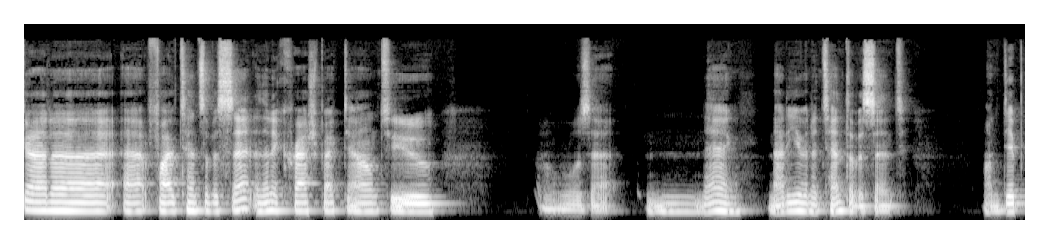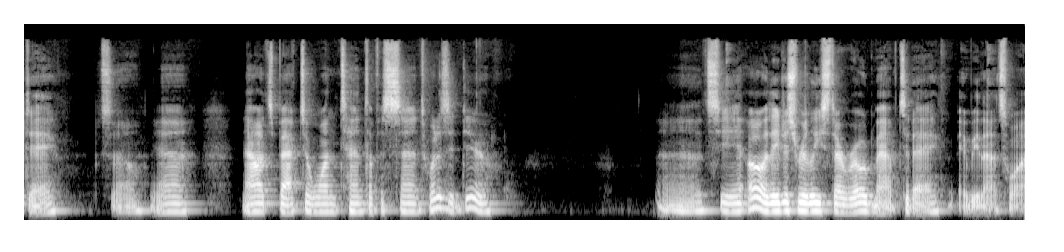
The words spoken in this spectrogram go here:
Got uh at five tenths of a cent, and then it crashed back down to oh, what was that? Nang, not even a tenth of a cent on dip day. So yeah, now it's back to one tenth of a cent. What does it do? Uh, let's see. Oh, they just released their roadmap today. Maybe that's why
